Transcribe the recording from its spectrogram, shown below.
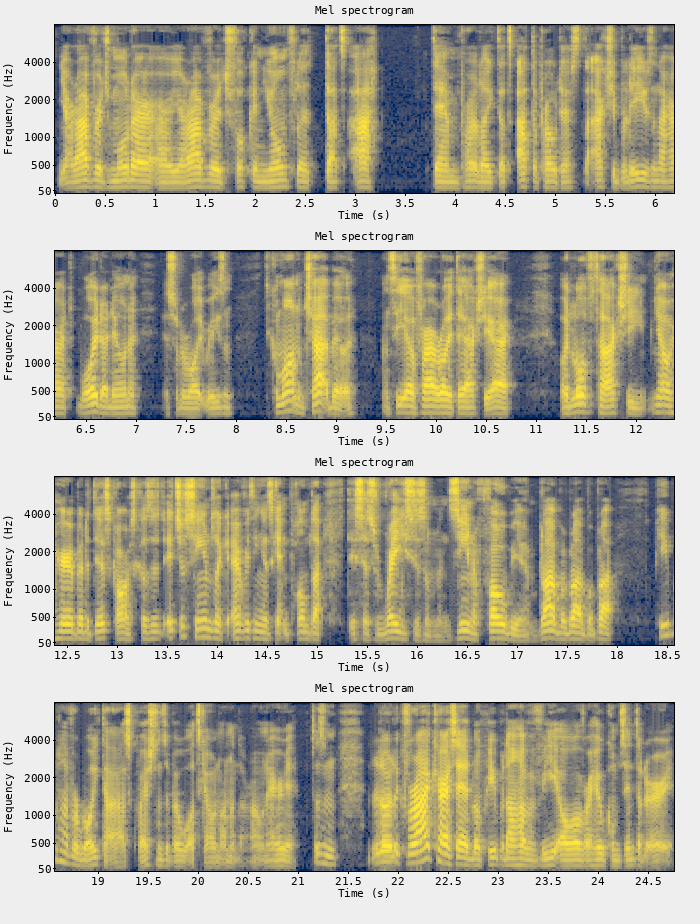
your average mother or your average fucking young fella that's at them, like that's at the protest that actually believes in their heart why they're doing it is for the right reason to come on and chat about it and see how far right they actually are. I'd love to actually, you know, hear a bit of discourse because it, it just seems like everything is getting pumped up. This is racism and xenophobia and blah blah blah blah blah. People have a right to ask questions about what's going on in their own area. It doesn't look like Varadkar said, look, people don't have a veto over who comes into their area.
